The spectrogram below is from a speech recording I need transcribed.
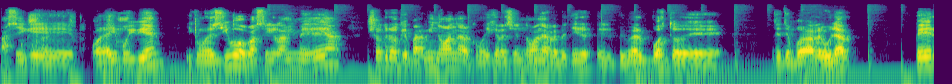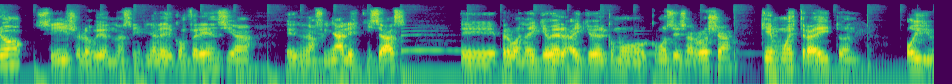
así que por ahí muy bien. Y como decimos, va a seguir la misma idea. Yo creo que para mí no van a, como dije recién, no van a repetir el primer puesto de temporada regular, pero sí, yo los veo en unas semifinales de conferencia, en unas finales quizás, eh, pero bueno, hay que ver, hay que ver cómo, cómo se desarrolla, qué muestra Ayton. Hoy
